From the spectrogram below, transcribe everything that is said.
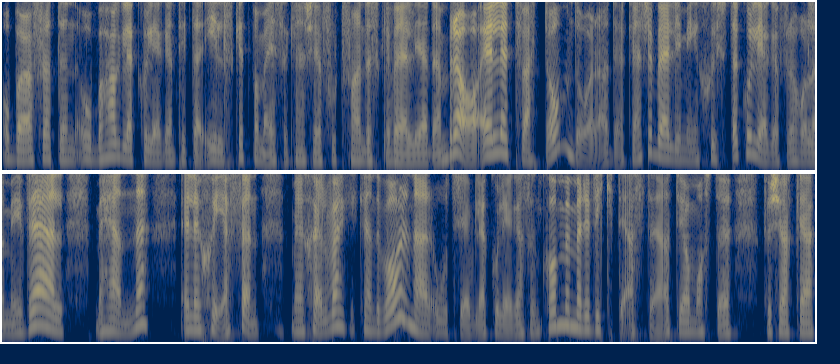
Och bara för att den obehagliga kollegan tittar ilsket på mig så kanske jag fortfarande ska välja den bra. Eller tvärtom då, då. Jag kanske väljer min schyssta kollega för att hålla mig väl med henne eller chefen. Men själva kan det vara den här otrevliga kollegan som kommer med det viktigaste. Att jag måste försöka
